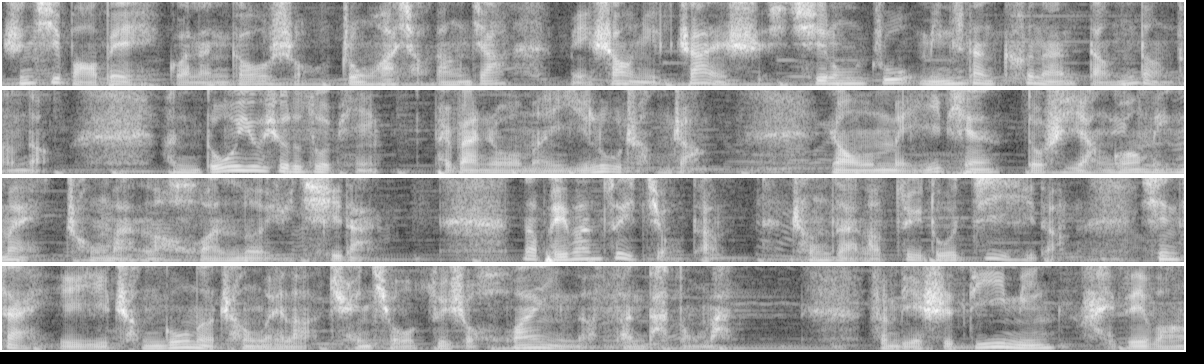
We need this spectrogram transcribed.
神奇宝贝、灌篮高手、中华小当家、美少女战士、七龙珠、名侦探柯南等等等等，很多优秀的作品陪伴着我们一路成长，让我们每一天都是阳光明媚，充满了欢乐与期待。那陪伴最久的、承载了最多记忆的，现在也已成功的成为了全球最受欢迎的三大动漫。分别是第一名《海贼王》，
